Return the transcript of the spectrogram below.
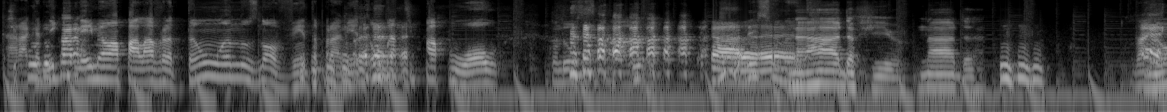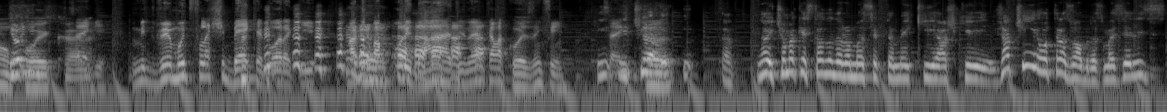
Caraca, tipo, nickname cara... é uma palavra tão anos 90 pra mim, é tão bate-papo Quando você cara, é... Nada, fio. Nada. Vai, é, não foi, cara. Segue. Me veio muito flashback agora aqui. A vaporidade, né? Aquela coisa, enfim. E, e, tinha, e, ah, não, e tinha uma questão do Neuromancer também que acho que já tinha em outras obras, mas eles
